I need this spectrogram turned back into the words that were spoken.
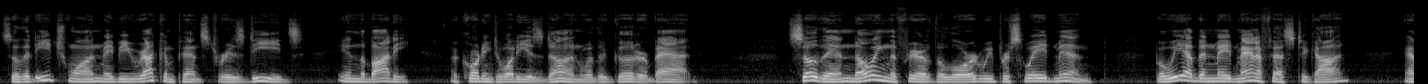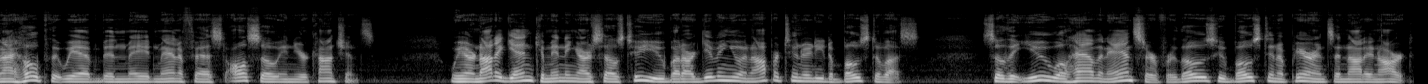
so that each one may be recompensed for his deeds in the body, according to what he has done, whether good or bad. So then, knowing the fear of the Lord, we persuade men. But we have been made manifest to God, and I hope that we have been made manifest also in your conscience. We are not again commending ourselves to you, but are giving you an opportunity to boast of us, so that you will have an answer for those who boast in appearance and not in heart.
